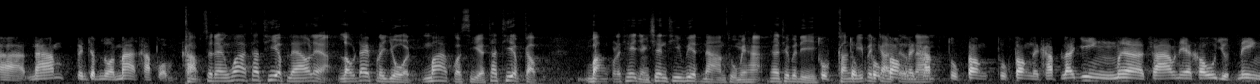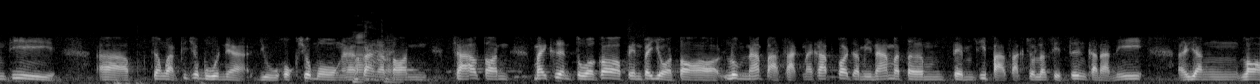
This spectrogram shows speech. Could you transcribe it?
อ่าน้ำเป็นจำนวนมากครับผมครับ แสดงว่าถ้าเทียบแล้วเนี่ยเราได้ประโยชน์มากกว่าเสียถ้าเทียบกับบางประเทศอย่างเช่นที่เวียดนามถูกไหมฮะท่านอธิบดีถูกครั้งนี้เป็นการถูต้องเติมเลยน้ครับถูกต้องถูกต้องเลยครับ และยิ่งเมื่อเช้าเนี่ยเขาหยุดนิ่งที่อ่า จังหวัดเพชรบูรณ์เนี่ยอยู่ 6 ชั่วโมงนะฮะตั้งแต่ตอนเช้าตอนไม่เคลื่อนตัวก็เป็นประโยชน์ต่อลุ่มน้ำป่าสักนะครับ ก็จะมีน้ำมาเติมเต็มที่ป่าสักชลสิทธิ์ซึ่งขณะนี้เอ่อยังรอ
